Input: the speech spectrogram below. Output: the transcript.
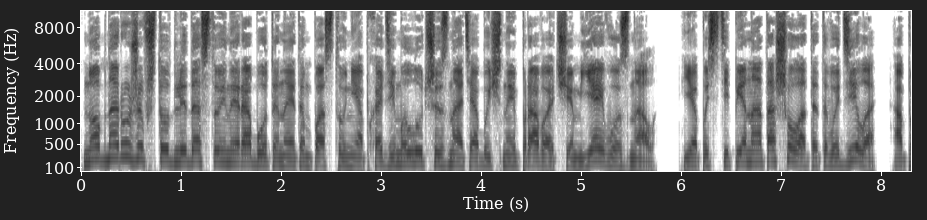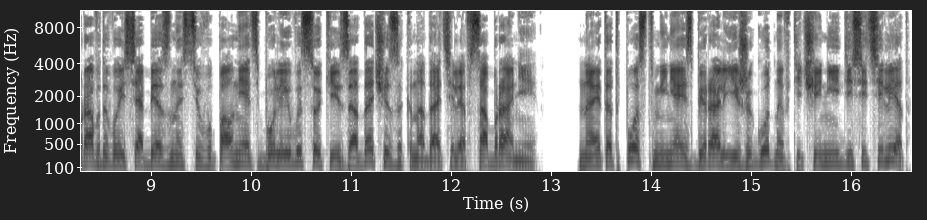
Но обнаружив, что для достойной работы на этом посту необходимо лучше знать обычное право, чем я его знал, я постепенно отошел от этого дела, оправдываясь обязанностью выполнять более высокие задачи законодателя в собрании. На этот пост меня избирали ежегодно в течение 10 лет,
